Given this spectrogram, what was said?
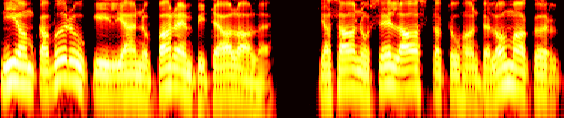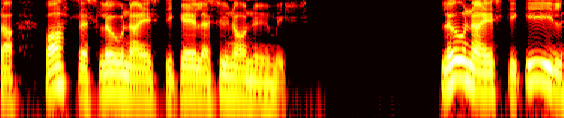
nii on ka võru kiil jäänud parempide alale ja saanud sel aastatuhandel omakorda vahtses lõuna-eesti keele sünonüümis. Lõuna-eesti kiil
